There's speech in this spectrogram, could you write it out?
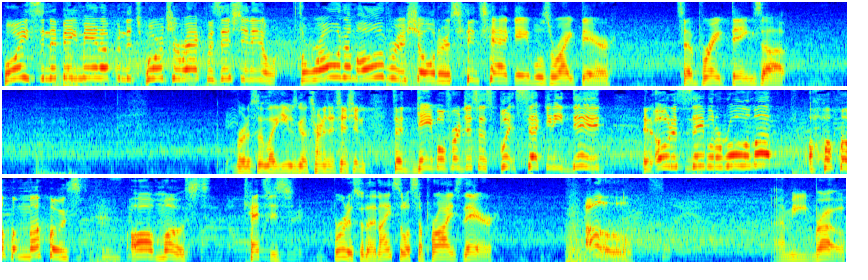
hoisting the big man up into torture rack position and throwing him over his shoulders. And Chad Gable's right there to break things up. Brutus looked like he was going to turn his attention to Gable for just a split second. He did. And Otis is able to roll him up. Almost. Almost. Catches Brutus with a nice little surprise there. Oh. I mean, bro.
